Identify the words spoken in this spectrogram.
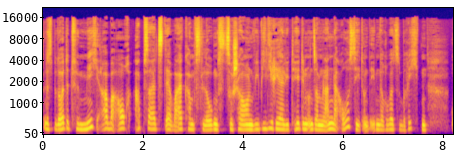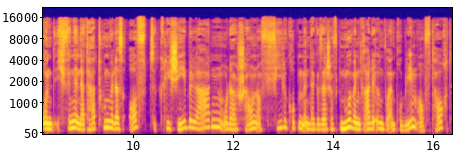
Und das bedeutet für mich aber auch abseits der Wahlkampfslogans zu schauen, wie, wie die Realität in unserem Lande aussieht und eben darüber zu berichten. Und ich finde, in der Tat tun wir das oft klischeebeladen oder schauen auf viele Gruppen in der Gesellschaft nur, wenn gerade irgendwo ein Problem auftaucht.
